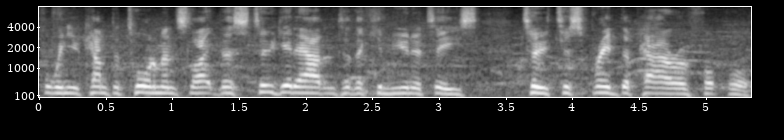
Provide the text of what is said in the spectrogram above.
for when you come to tournaments like this to get out into the communities to, to spread the power of football?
